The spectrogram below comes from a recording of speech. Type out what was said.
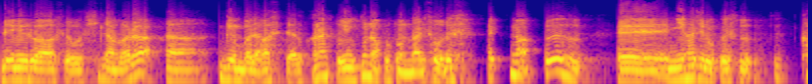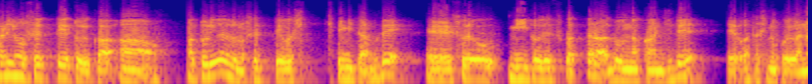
レベル合わせをしながら、現場で合わせてやるかなというふうなことになりそうです。はい。まあ、とりあえず、えー、286S、仮の設定というか、あまあ、とりあえずの設定をしてみたので、えー、それをミートで使ったらどんな感じで、えー、私の声が流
